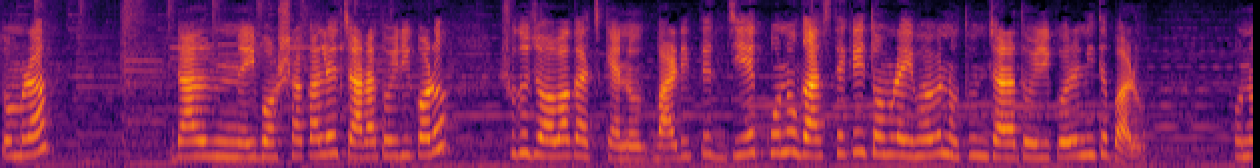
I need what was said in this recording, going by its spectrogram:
তোমরা ডাল, এই বর্ষাকালে চারা তৈরি করো। শুধু জবা গাছ কেন? বাড়িতে যে কোনো গাছ থেকেই তোমরা এইভাবে নতুন চারা তৈরি করে নিতে পারো। কোনো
